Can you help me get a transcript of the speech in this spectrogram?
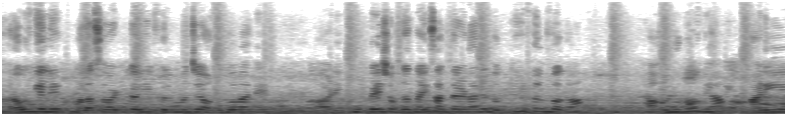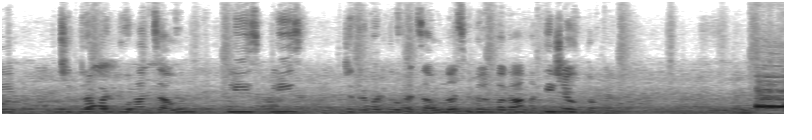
हरवून गेले. मला असं वाटतं ही फिल्म म्हणजे अनुभव आहे. आणि खूप काही शब्दात नाही सांगता येणार आहे. नक्की ही फिल्म बघा. हा अनुभव घ्या. आणि चित्रपटगृहात जाऊन प्लीज प्लीज चित्रपटगृहात जाऊनच ही फिल्म बघा. अतिशय उत्तम फिल्म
